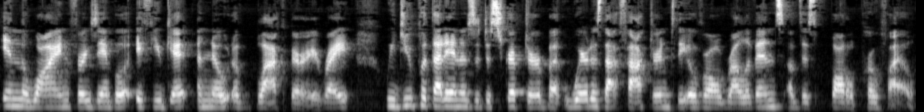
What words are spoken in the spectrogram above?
in the wine, for example, if you get a note of blackberry, right? We do put that in as a descriptor, but where does that factor into the overall relevance of this bottle profile?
